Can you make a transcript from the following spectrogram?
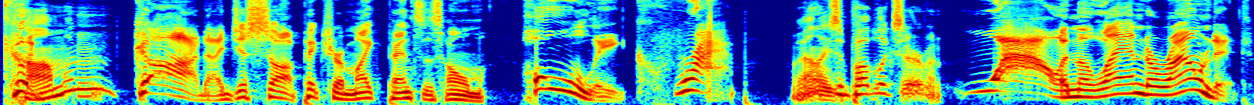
common. God, I just saw a picture of Mike Pence's home. Holy crap. Well, he's a public servant. Wow. And the land around it.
